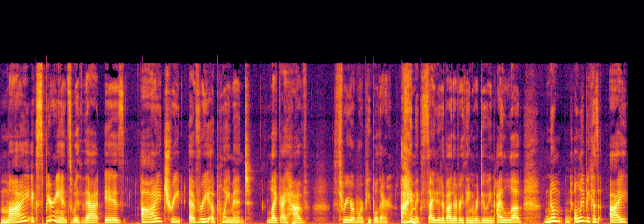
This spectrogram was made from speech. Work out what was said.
my experience with that is I treat every appointment like I have three or more people there. I'm excited about everything we're doing. I love no only because I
